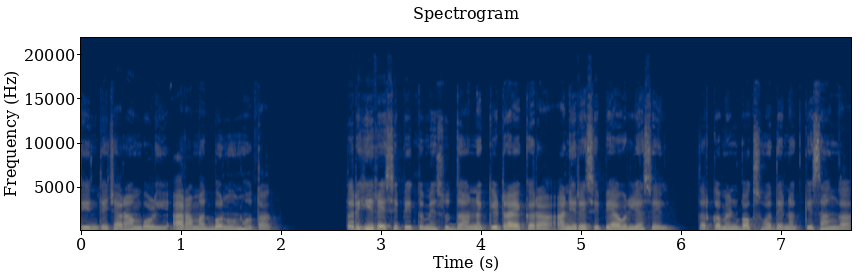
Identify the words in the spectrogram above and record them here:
तीन ते चार आंबोळी आरामात बनवून होतात. तर ही रेसिपी तुम्हीसुद्धा नक्की ट्राय करा आणि रेसिपी आवडली असेल तर कमेंट बॉक्समध्ये नक्की सांगा.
